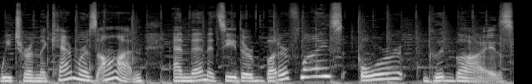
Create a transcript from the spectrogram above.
we turn the cameras on, and then it's either butterflies or goodbyes.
